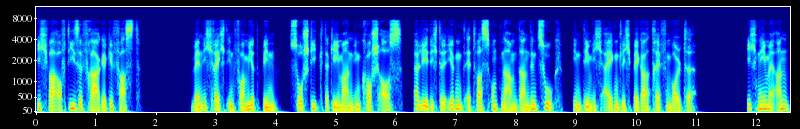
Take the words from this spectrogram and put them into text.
Ich war auf diese Frage gefasst. Wenn ich recht informiert bin, so stieg der Gehmann in Kosch aus, erledigte irgendetwas und nahm dann den Zug, in dem ich eigentlich Beggar treffen wollte. Ich nehme an,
